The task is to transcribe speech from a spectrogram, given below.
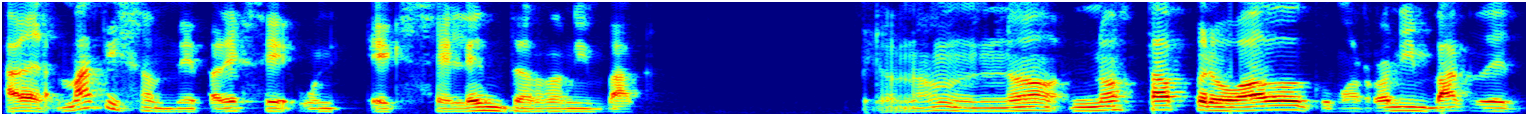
A ver, Mattison me parece un excelente running back. Pero no, no, no está probado como running back de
